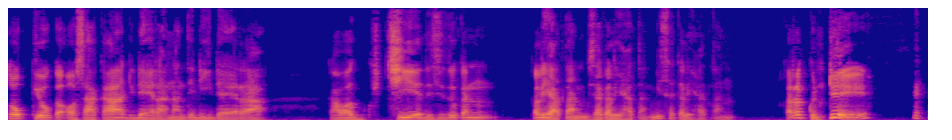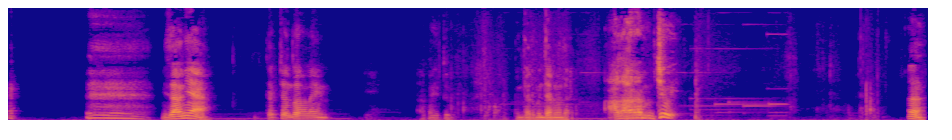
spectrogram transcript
Tokyo ke Osaka di daerah nanti di daerah Kawaguchi di situ kan kelihatan bisa kelihatan bisa kelihatan. Karena gede. Misalnya ke contoh lain. Apa itu? Bentar bentar bentar. Alarm cuy eh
